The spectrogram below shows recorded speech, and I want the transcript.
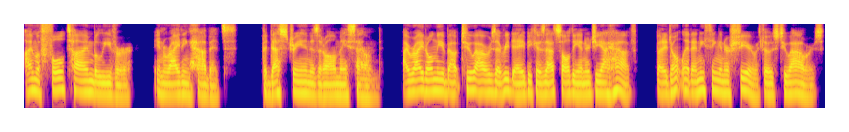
I'm a full time believer in writing habits, pedestrian as it all may sound. I write only about two hours every day because that's all the energy I have, but I don't let anything interfere with those two hours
